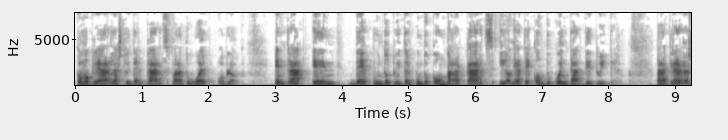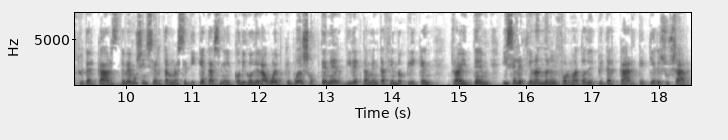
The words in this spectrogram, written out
¿Cómo crear las Twitter Cards para tu web o blog? Entra en d.twitter.com barra cards y logueate con tu cuenta de Twitter. Para crear las Twitter Cards debemos insertar unas etiquetas en el código de la web que puedes obtener directamente haciendo clic en Try Them y seleccionando en el formato de Twitter Card que quieres usar,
